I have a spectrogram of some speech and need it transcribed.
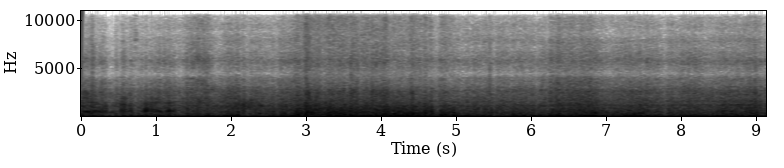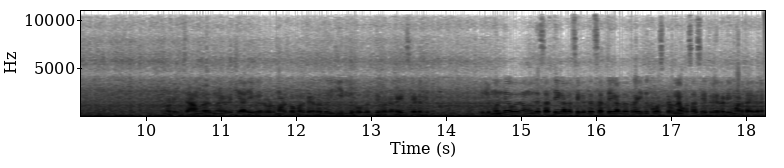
ಮಿರರಲ್ಲಿ ಕಾಣಿಸ್ತಾ ಇದ್ದಾರೆ ನೋಡಿ ಚಾಮರಾಜನಗರಕ್ಕೆ ಹೈವೇ ರೋಡ್ ಮಾಡ್ಕೊಂಡು ಬರ್ತಾ ಇರೋದು ಇಲ್ಲಿ ಹೋಗುತ್ತೆ ಇವಾಗ ರೈಟ್ ಸೈಡಲ್ಲಿ ಇಲ್ಲಿ ಮುಂದೆ ಹೋದರೆ ಮುಂದೆ ಸತ್ತಿಗಾಲ ಸಿಗುತ್ತೆ. ಸತ್ತಿಗಾಲದ ಹತ್ರ ಇದಕ್ಕೋಸ್ಕರನೇ ಹೊಸ ಸೇತುವೆ ರೆಡಿ ಮಾಡ್ತಾ ಇದ್ದಾರೆ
